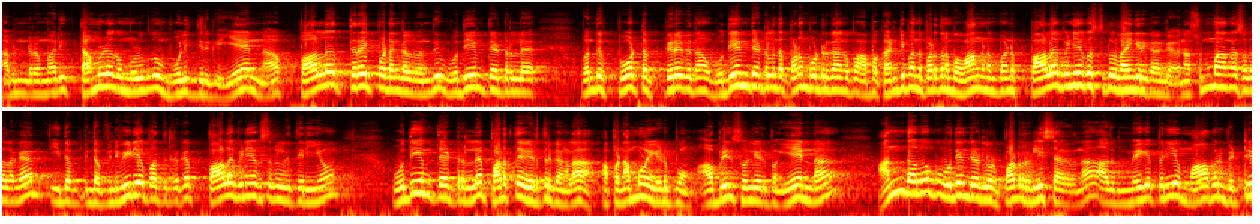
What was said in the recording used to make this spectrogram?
அப்படின்ற மாதிரி தமிழகம் முழுவதும் ஒலித்திருக்கு. ஏன்னா பல திரைப்படங்கள் வந்து உதயம் தேட்டரில் வந்து போட்ட பிறகு தான் உதயம் தேட்டரில் இந்த படம் போட்டிருக்காங்கப்பா அப்போ கண்டிப்பாக அந்த படத்தை நம்ம வாங்கணும்ப்பான்னு பல விநியோகஸ்தர்கள் வாங்கியிருக்காங்க. நான் சும்மாங்க சொல்லலைங்க. இதை இந்த வீடியோ பார்த்துட்டு இருக்க பல விநியோகஸ்தர்களுக்கு தெரியும். உதயம் தேட்டரில் படத்தை எடுத்திருக்காங்களா? அப்போ நம்மளும் எடுப்போம் அப்படின்னு சொல்லி எடுப்பாங்க ஏன்னா அந்த அளவுக்கு உதயம் தேட்டரில் ஒரு படம் ரிலீஸ் ஆகுதுன்னா அது மிகப்பெரிய மாபெரும் வெற்றி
